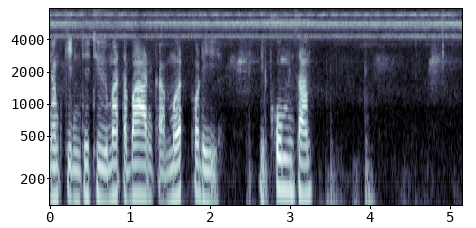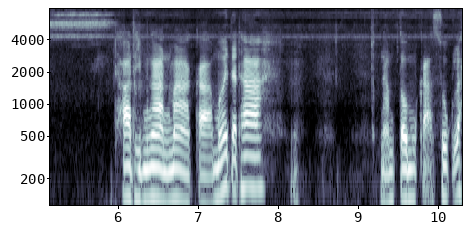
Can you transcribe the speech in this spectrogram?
น้ำกินที่ถือมาตาบ้านกับเมิดพอดี อีกคุ้มซ้ำถ้าทีมงานมากกะเมื่อแต่ถ้าน้ำต้มกะสุกละ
